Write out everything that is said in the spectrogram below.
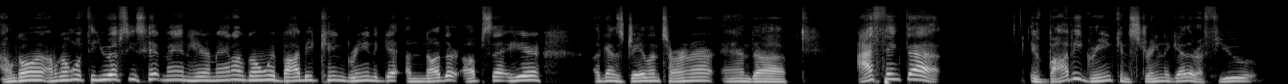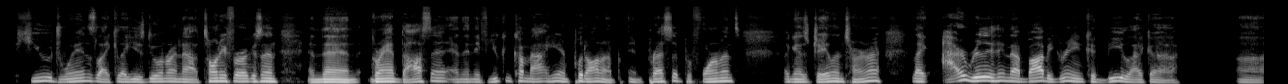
i'm going i'm going with the ufc's hitman here man i'm going with bobby king green to get another upset here against jalin turner and uh i think that if bobby green can string together a few huge wins like like he's doing right now. Tony Ferguson and then Grant Dawson, and then if you can come out here and put on an impressive performance against Jalin Turner, like I really think that Bobby Green could be like a uh,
